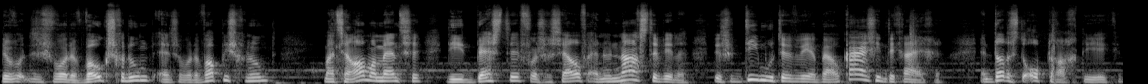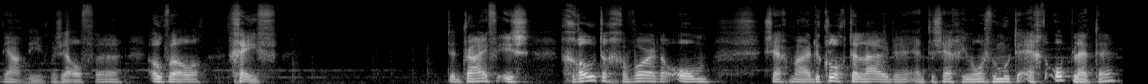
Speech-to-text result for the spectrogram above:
Ze worden wokes genoemd en ze worden wappies genoemd. Maar het zijn allemaal mensen die het beste voor zichzelf en hun naasten willen. Dus die moeten we weer bij elkaar zien te krijgen. En dat is de opdracht die ik, ja, die ik mezelf uh, ook wel geef. De drive is groter geworden om zeg maar, de klok te luiden en te zeggen: jongens, we moeten echt opletten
